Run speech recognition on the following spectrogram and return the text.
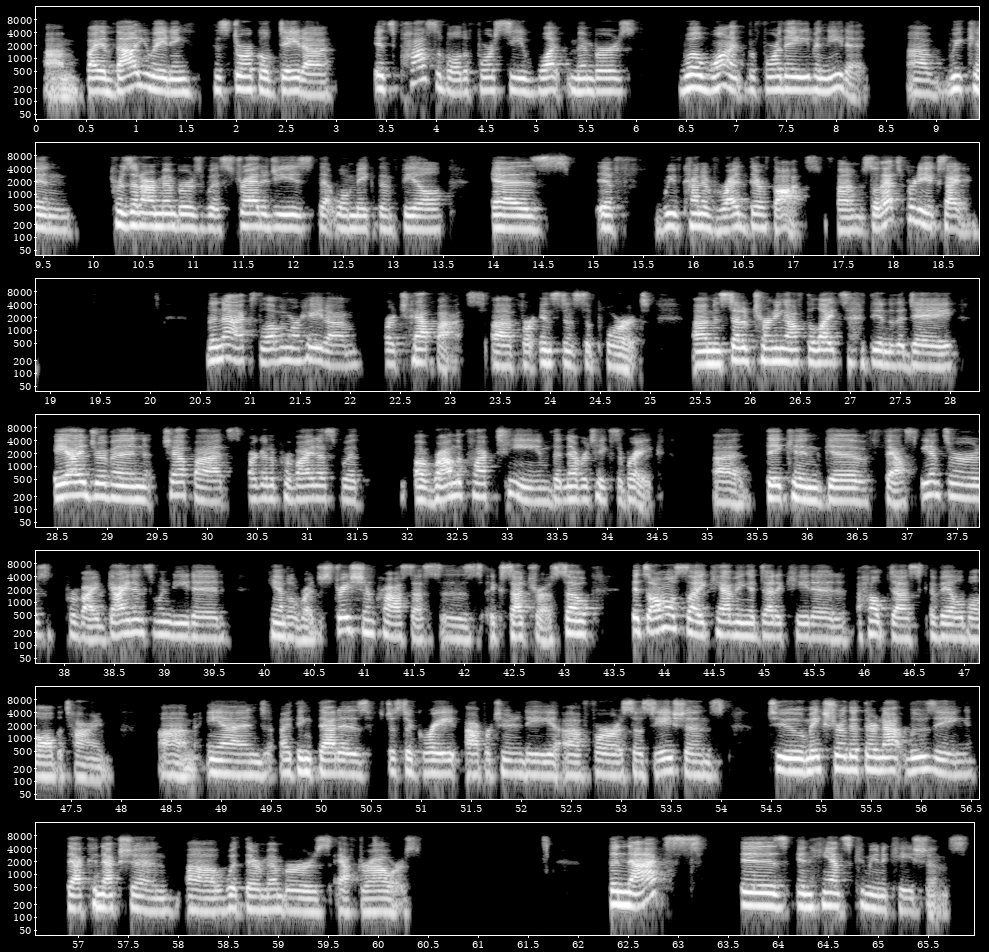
Um, by evaluating historical data, it's possible to foresee what members will want before they even need it. Uh, we can present our members with strategies that will make them feel as if we've kind of read their thoughts. Um, so that's pretty exciting. The next, love them or hate them, are chatbots uh, for instant support. Um, instead of turning off the lights at the end of the day, AI driven chatbots are going to provide us with a round the clock team that never takes a break. Uh, they can give fast answers, provide guidance when needed, handle registration processes, etc. So it's almost like having a dedicated help desk available all the time. Um, and I think that is just a great opportunity uh, for associations to make sure that they're not losing that connection uh, with their members after hours. The next is enhanced communications.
